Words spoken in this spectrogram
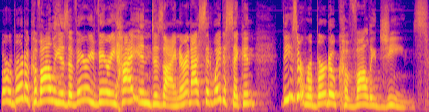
But Roberto Cavalli is a very, very high end designer. And I said, Wait a second, these are Roberto Cavalli jeans.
